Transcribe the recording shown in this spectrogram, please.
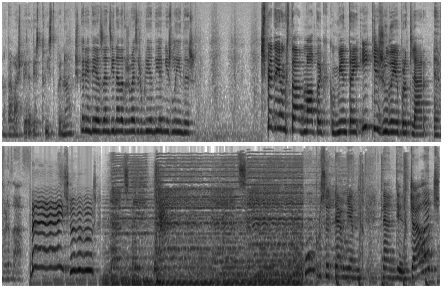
Não estava à espera deste twist, pois não? Esperem 10 anos e nada vos vai surpreender, minhas lindas. Espero que tenham gostado de malta, que comentem e que ajudem a partilhar a verdade. Beijos! Cumpre o seu término na The Challenge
